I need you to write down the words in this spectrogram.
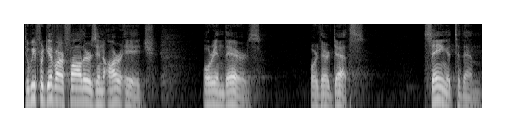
Do we forgive our fathers in our age, or in theirs, or their deaths? saying it to them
